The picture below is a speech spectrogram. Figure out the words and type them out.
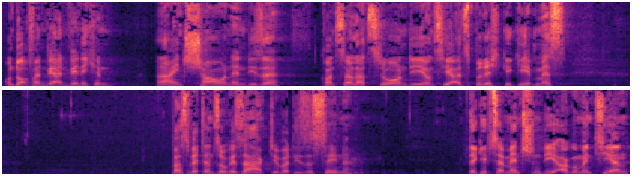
Und doch, wenn wir ein wenig hineinschauen in diese Konstellation, die uns hier als Bericht gegeben ist, was wird denn so gesagt über diese Szene? Da gibt es ja Menschen, die argumentieren,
